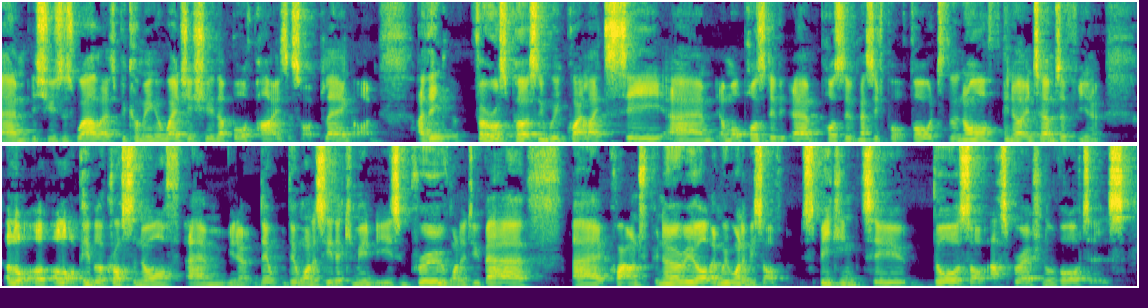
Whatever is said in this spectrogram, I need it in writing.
um, issues as well as becoming a wedge issue that both parties are sort of playing on. I think for us personally, we'd quite like to see um, a more positive uh, positive message put forward to the north. You know, in terms of you know a lot a lot of people across the north, um, you know, they they want to see their communities improve, want to do better, uh, quite entrepreneurial, and we want to be sort of speaking to those sort of aspirational voters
